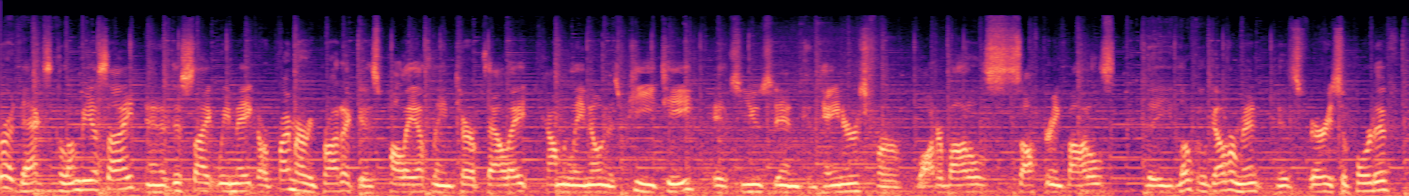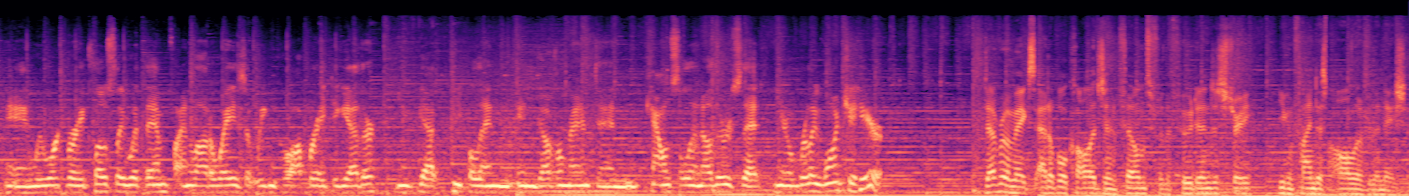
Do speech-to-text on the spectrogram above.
We're at DAK's Columbia site, and at this site we make our primary product is polyethylene terephthalate, commonly known as PET. It's used in containers for water bottles, soft drink bottles. The local government is very supportive, and we work very closely with them, find a lot of ways that we can cooperate together. You've got people in, in government and council and others that you know really want you here. Devro makes edible collagen films for the food industry. You can find us all over the nation.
